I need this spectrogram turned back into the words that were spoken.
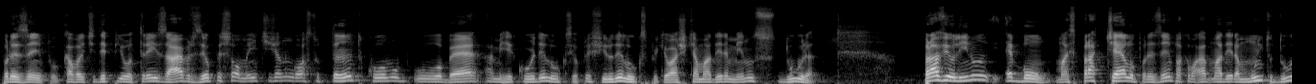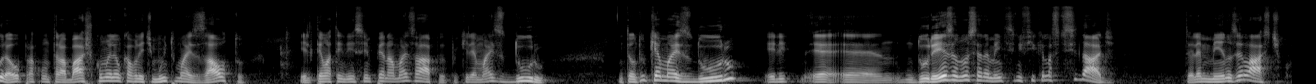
por exemplo, o cavalete depiou três árvores. Eu, pessoalmente, já não gosto tanto como o Aubert Amirecourt Deluxe. Eu prefiro o Deluxe, porque eu acho que a madeira é menos dura. Para violino é bom, mas para cello, por exemplo, a madeira muito dura, ou para contrabaixo, como ele é um cavalete muito mais alto, ele tem uma tendência a empenar mais rápido, porque ele é mais duro. Então, tudo que é mais duro, ele é, é, dureza não necessariamente significa elasticidade. Então, ele é menos elástico.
